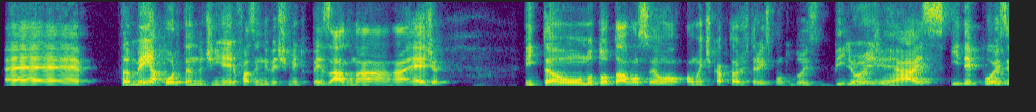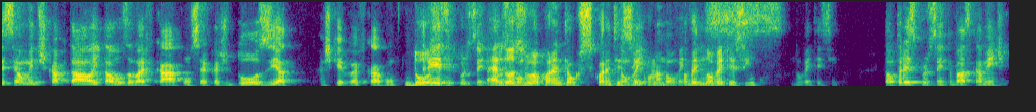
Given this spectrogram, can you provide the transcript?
é, também aportando dinheiro, fazendo investimento pesado na, na EJA. Então, no total, vão ser um aumento de capital de 3,2 bilhões de reais, e depois desse aumento de capital, a Itaúsa vai ficar com cerca de 12 a, acho que vai ficar com 12. 13%. É, 12,45, né? 95? 95. Então, 13%, basicamente,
